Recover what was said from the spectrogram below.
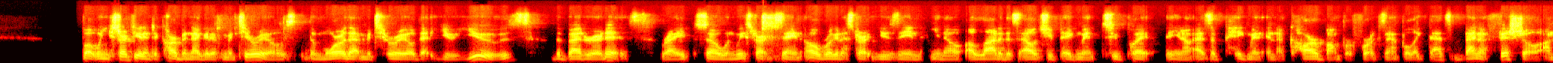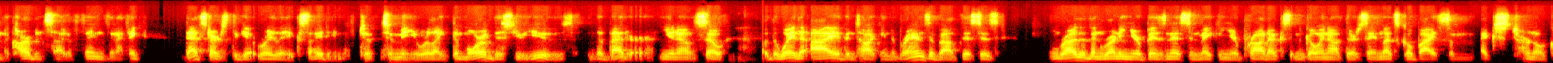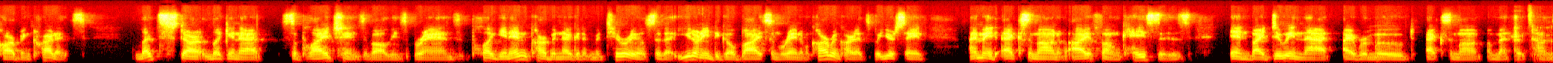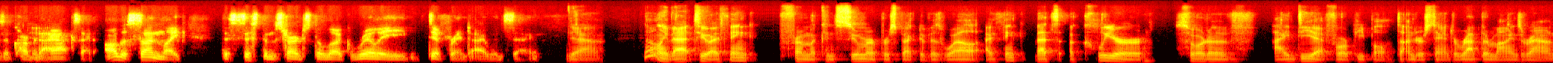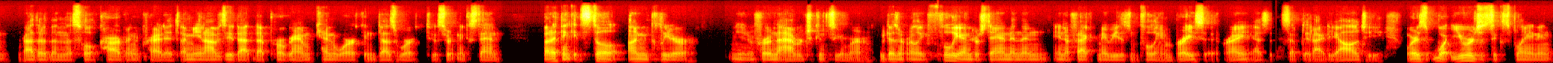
but when you start to get into carbon negative materials the more of that material that you use the better it is, right? So when we start saying, oh, we're going to start using, you know, a lot of this algae pigment to put, you know, as a pigment in a car bumper, for example, like that's beneficial on the carbon side of things. And I think that starts to get really exciting to, to me. We're like, the more of this you use, the better, you know? So the way that I have been talking to brands about this is rather than running your business and making your products and going out there saying, let's go buy some external carbon credits, let's start looking at supply chains of all these brands, plugging in carbon negative materials so that you don't need to go buy some random carbon credits, but you're saying, I made X amount of iPhone cases. And by doing that, I removed X amount of metric tons of carbon yeah. dioxide. All of a sudden, like the system starts to look really different, I would say. Yeah. Not only that, too, I think from a consumer perspective as well, I think that's a clear sort of idea for people to understand to wrap their minds around rather than this whole carbon credit. I mean obviously that that program can work and does work to a certain extent but i think it's still unclear you know for an average consumer who doesn't really fully understand and then in effect maybe doesn't fully embrace it right as accepted ideology. Whereas what you were just explaining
